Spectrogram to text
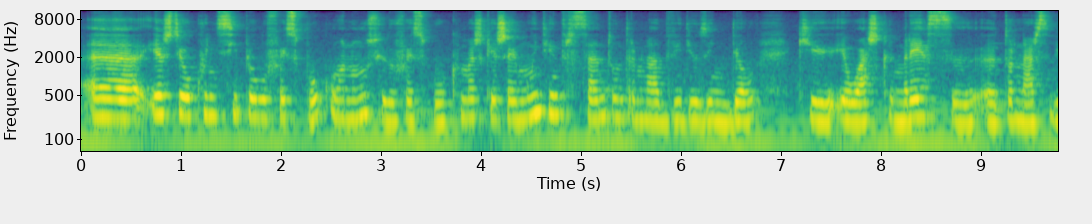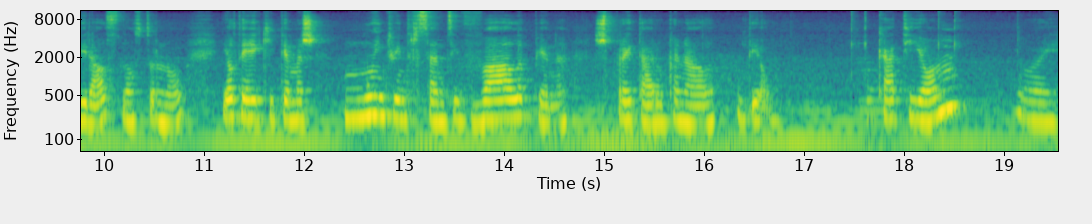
Uh, este eu conheci pelo Facebook, um anúncio do Facebook, mas que achei muito interessante, um determinado videozinho dele que eu acho que merece uh, tornar-se viral, se não se tornou. Ele tem aqui temas muito interessantes e vale a pena espreitar o canal dele. Katiom. Oi.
